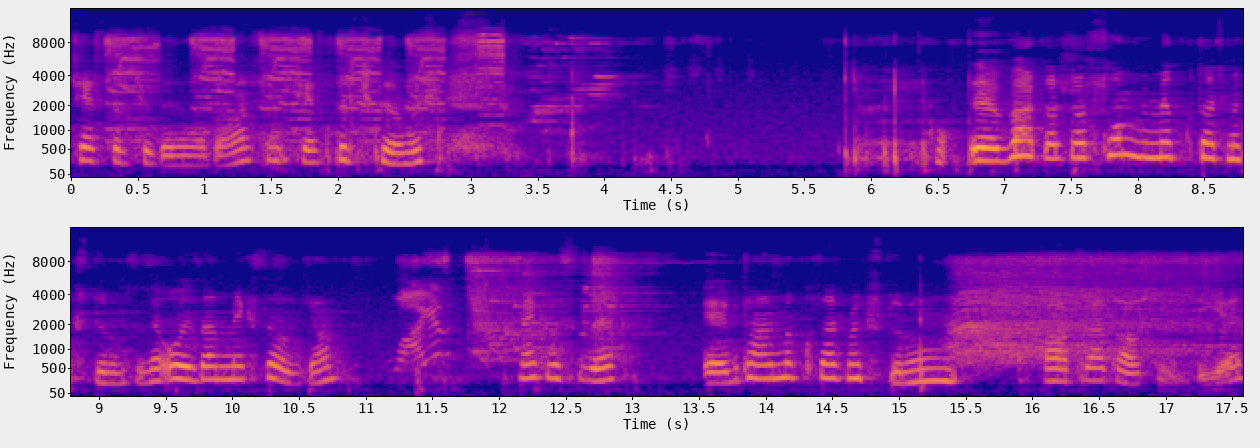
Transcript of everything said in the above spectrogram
Chester çizerim o zaman. Şimdi Chester çıkıyormuş. Ee, ve arkadaşlar son bir map kutu açmak istiyorum size. O yüzden Max'i alacağım. Size e, bir tane açmak istiyorum. Hatıra kalsın diye.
